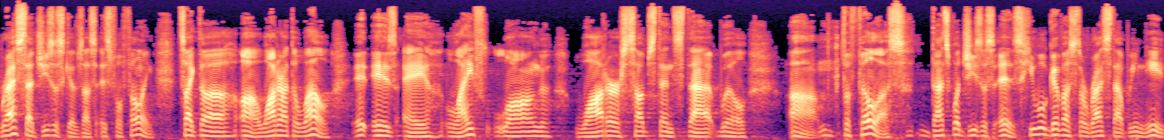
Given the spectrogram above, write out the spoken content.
rest that Jesus gives us is fulfilling. It's like the uh, water at the well, it is a lifelong water substance that will um, fulfill us. That's what Jesus is. He will give us the rest that we need.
